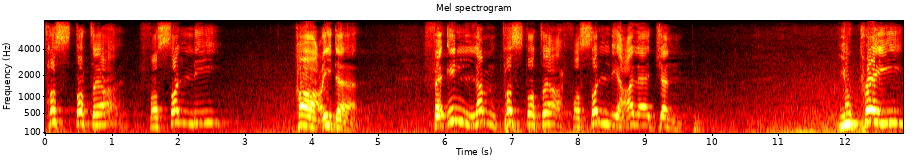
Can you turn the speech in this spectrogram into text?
تستطع فصل قاعدا فإن لم تستطع فصل على جنب You pray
